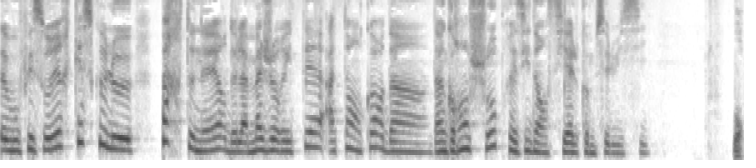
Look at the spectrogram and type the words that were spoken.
Ça vous fait sourire. Qu'est-ce que le partenaire de la majorité attend encore d'un grand show présidentiel comme celui-ci? Bon,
